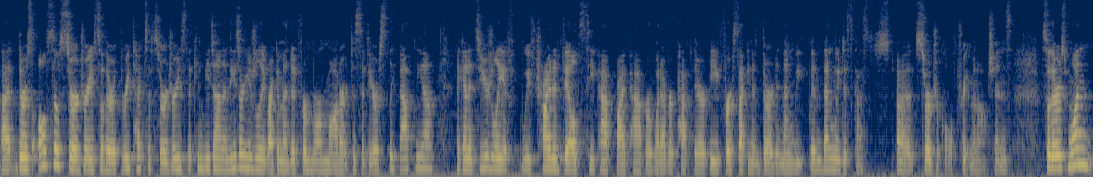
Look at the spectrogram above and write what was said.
Uh, there's also surgery, so there are three types of surgeries that can be done, and these are usually recommended for more moderate to severe sleep apnea. Again, it's usually if we've tried and failed CPAP, BiPAP, or whatever PAP therapy first, second, and third, and then we and then we discuss uh, surgical treatment options. So there's one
